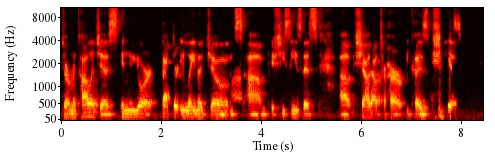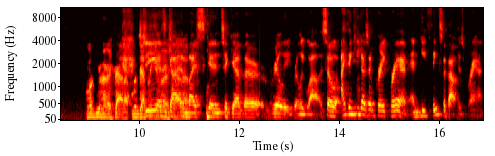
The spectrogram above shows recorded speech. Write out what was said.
dermatologist in New York, Dr. Elena Jones. Um, if she sees this, uh, shout out to her because she is We'll give her a shout out. We'll she has gotten my skin together really, really well. So I think he has a great brand and he thinks about his brand.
